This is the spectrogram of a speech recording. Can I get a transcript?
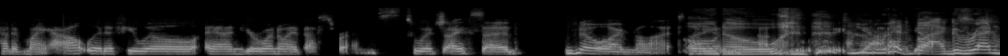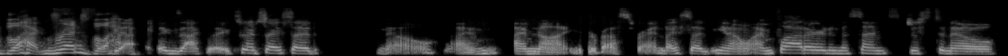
kind of my outlet if you will and you're one of my best friends. To which i said no i'm not. Oh no. yeah, red yeah, flag, red flag, red flag. yeah exactly. To which i said no i'm i'm not your best friend. I said you know i'm flattered in a sense just to know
